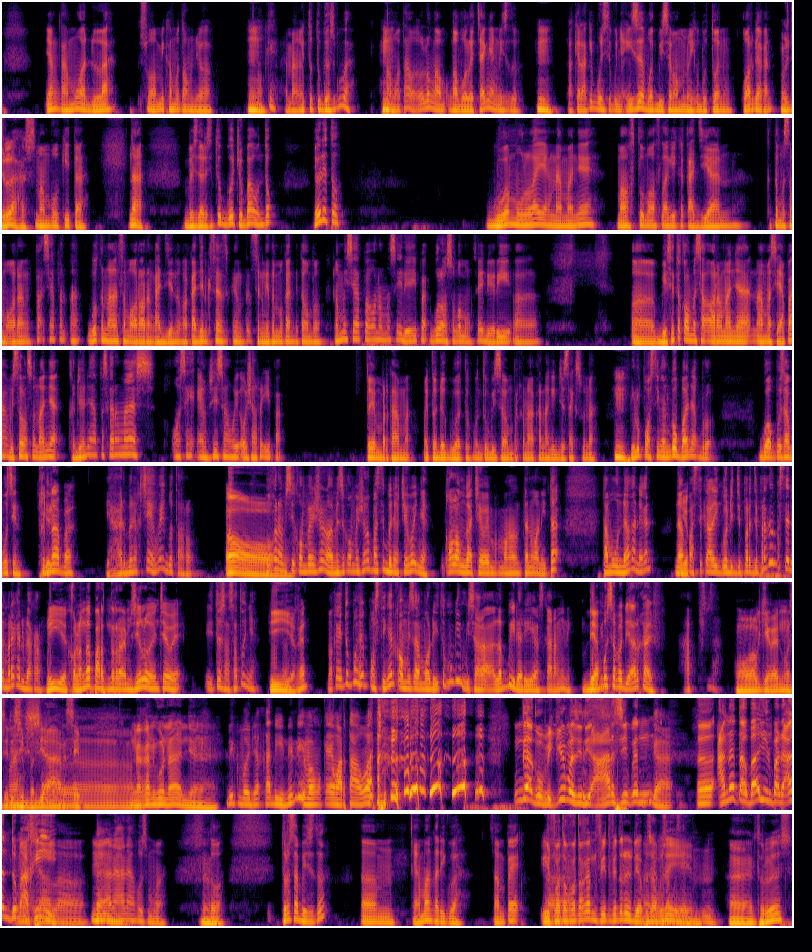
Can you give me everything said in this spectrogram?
yang kamu adalah suami kamu tanggung jawab Hmm. oke emang itu tugas gue Hmm. mau tahu lo nggak nggak boleh cengeng di situ Hmm. laki-laki mesti punya izah buat bisa memenuhi kebutuhan keluarga kan Oh jelas. semampu kita nah habis dari situ gue coba untuk ya udah tuh. Gue mulai yang namanya mouth to mouth lagi ke kajian ketemu sama orang pak siapa? Ah, gue kenalan sama orang-orang kajian tuh. Kajian kita sering, ketemu kan kita ngomong namanya siapa? Oh nama saya Dery pak. Gue langsung ngomong saya Dery. Eh eh, biasanya tuh kalau misal orang nanya nama siapa bisa langsung nanya kerjanya apa sekarang mas? Oh saya MC sama WO Syari pak. Itu yang pertama metode gue tuh untuk bisa memperkenalkan lagi jasa sunnah. Hmm. dulu postingan gue banyak bro. Gue hapus-hapusin. Kenapa? Ya ada banyak cewek gue taruh. Oh. Gue kan MC konvensional, MC konvensional pasti banyak ceweknya. Kalau nggak cewek pengantin wanita, tamu undangan ya kan. Nah Yep. pasti kali gue dijepret-jepret kan pasti ada mereka di belakang. Iya, kalau nggak partner MC lo yang cewek. Itu salah satunya. Iya kan? Maka itu postingan kalau misalnya mau di itu mungkin bisa lebih dari yang sekarang ini. Dihapus apa di archive? Hapus lah. Oh, kirain masih disimpan di arsip. Enggak kan gue nanya. Ini kebanyakan ini nih emang kayak wartawan. Enggak, gue pikir masih di arsip kan. Enggak. Eh, Anda tabayun pada antum, Masya akhi. Allah. Nggak, Hmm. anak-anak hapus semua. Hmm. Tuh. Terus habis itu, yang mana tadi gua? Sampai Ih, Eh, foto-foto kan fit-fit udah dihapus-hapusin. Hmm. Nah, terus?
